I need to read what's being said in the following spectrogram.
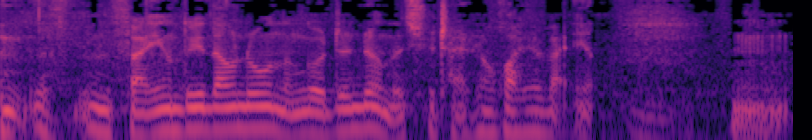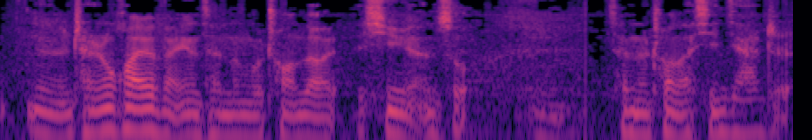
嗯反应堆当中，能够真正的去产生化学反应。嗯嗯，产生化学反应才能够创造新元素，才能创造新价值。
